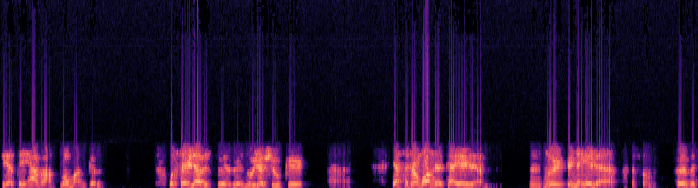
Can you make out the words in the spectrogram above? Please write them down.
til at de har blåmangel. Og særlig hvis du er nøyresjuker, uh, ja, så det er måned, det er, nøyrene er akkurat som høves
